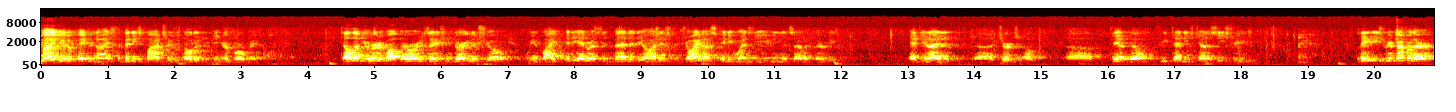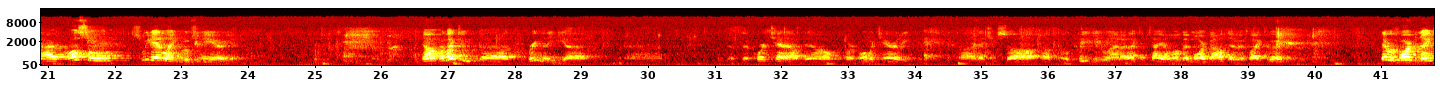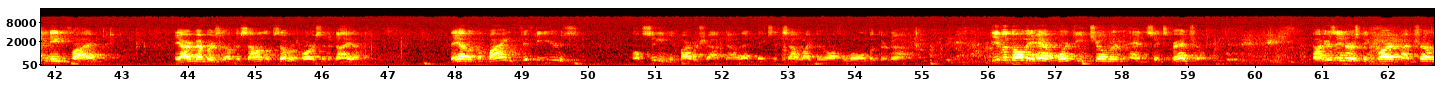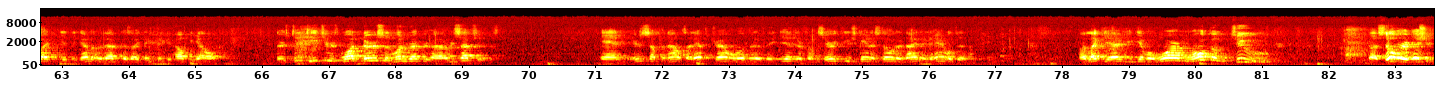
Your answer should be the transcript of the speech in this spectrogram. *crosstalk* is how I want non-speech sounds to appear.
remind you to patronize the many sponsors noted in your program. Tell them you heard about their organization during the show. We invite any interested men in the audience to join us any Wednesday evening at 7.30 at the United uh, Church of uh, Fayetteville, 310 East Genesee Street. Ladies, remember there are also Sweet Adeline groups in the area. Now, I'd like to uh, bring the, uh, quartet out now, or momentarily, uh, that you saw a little preview on. I'd like to tell you a little bit more about them if I could. They were formed in 1985. They are members of the Sounds of Silver Chorus in Oneida. They have a combined 50 years of singing in barbershop. Now, that makes it sound like they're awful old, but they're not even though they have 14 children and six grandchildren. Now, here's the interesting part. I'm sure I'd like to get together with them because I think they could help me out. There's two teachers, one nurse, and one uh, receptionist. And here's something else. I'd have to travel little bit if they did. They're from Syracuse, Canastota, Nina, and Hamilton. I'd like to have you give a warm welcome to the Silver Edition.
